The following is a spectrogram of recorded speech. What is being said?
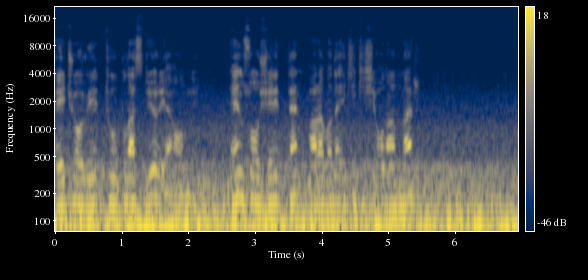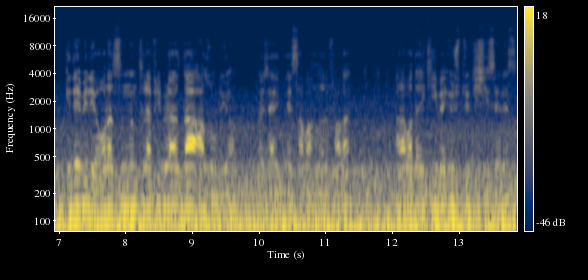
HOV 2 Plus diyor ya Omni. En sol şeritten arabada iki kişi olanlar gidebiliyor. Orasının trafiği biraz daha az oluyor. Özellikle sabahları falan. Arabada iki ve üstü kişiyseniz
